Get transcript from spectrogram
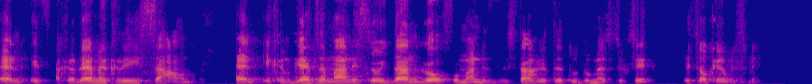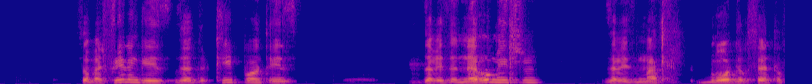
and it's academically sound, and he can get the money so he doesn't go for money that is targeted to domestic things, it's okay with me. So my feeling is that the key point is there is a narrow mission, there is much broader set of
